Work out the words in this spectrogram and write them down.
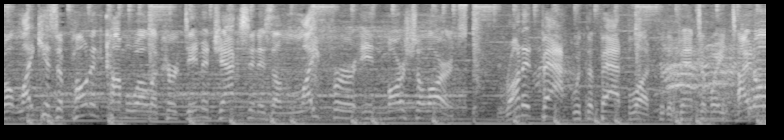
Well, like his opponent, Kamuela Kirk, Damon Jackson is a lifer in martial arts. Run it back with the bad blood for the bantamweight title.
